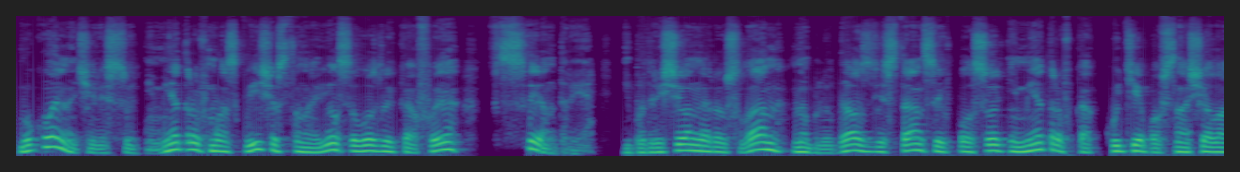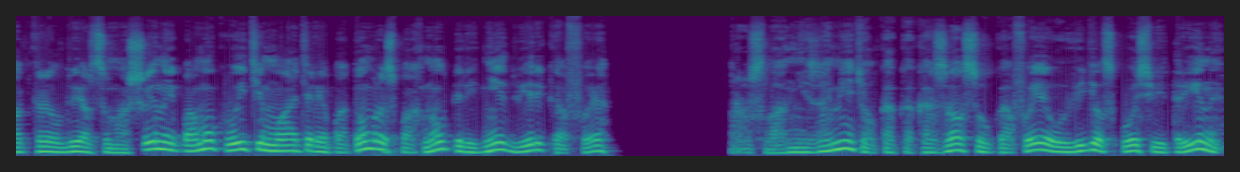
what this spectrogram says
Буквально через сотни метров москвич остановился возле кафе в центре, и потрясенный Руслан наблюдал с дистанции в полсотни метров, как Кутепов сначала открыл дверцу машины и помог выйти матери, а потом распахнул перед ней двери кафе. Руслан не заметил, как оказался у кафе и увидел сквозь витрины,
